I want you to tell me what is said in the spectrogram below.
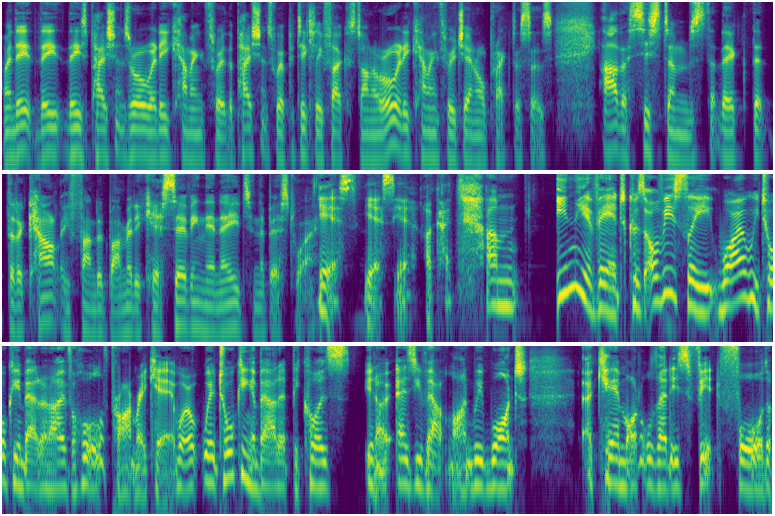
I mean, they, they, these patients are already coming through. The patients we're particularly focused on are already coming through general practices. Are the systems that, they're, that, that are currently funded by Medicare serving their needs in the best way? Yes, yes, yeah. Okay. Um, in the event, because obviously, why are we talking about an overhaul of primary care? Well, we're talking about it because, you know, as you've outlined, we want a care model that is fit for the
